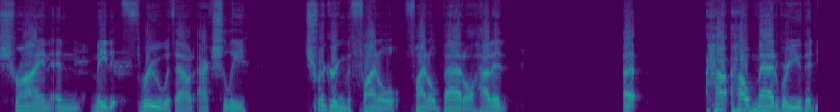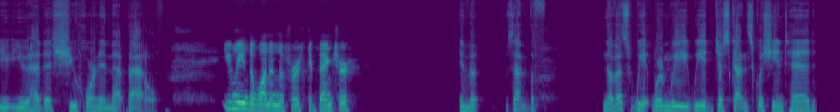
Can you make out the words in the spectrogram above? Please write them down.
shrine and made it through without actually triggering the final final battle, how did uh, how how mad were you that you you had to shoehorn in that battle You mean the one in the first adventure? in the was that the f- no that's we when we we had just gotten Squishy and Ted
